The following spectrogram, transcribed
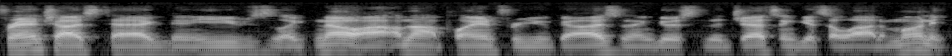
franchise tagged, and he was like, "No, I'm not playing for you guys," and then goes to the Jets and gets a lot of money.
